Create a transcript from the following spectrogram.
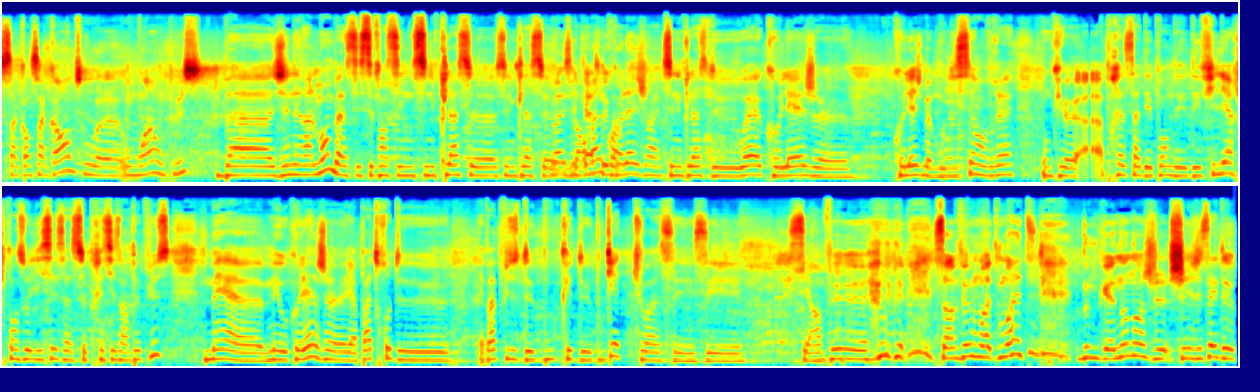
50-50 ou, euh, ou moins ou plus? Bah généralement bah c'est une, classe euh, c'est une classe Ouais, c'est une normale classe de quoi. collège, ouais. C'est une classe de ouais collège euh, collège même au lycée en vrai. Donc euh, après ça dépend des, filières. Je pense au lycée ça se précise un peu plus, mais euh, au collège il n'y a pas trop de il a pas plus de boucs que de bouquettes tu vois. C'est c'est un peu c'est un peu moite moite. Donc euh, non non je- je- j'essaye de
